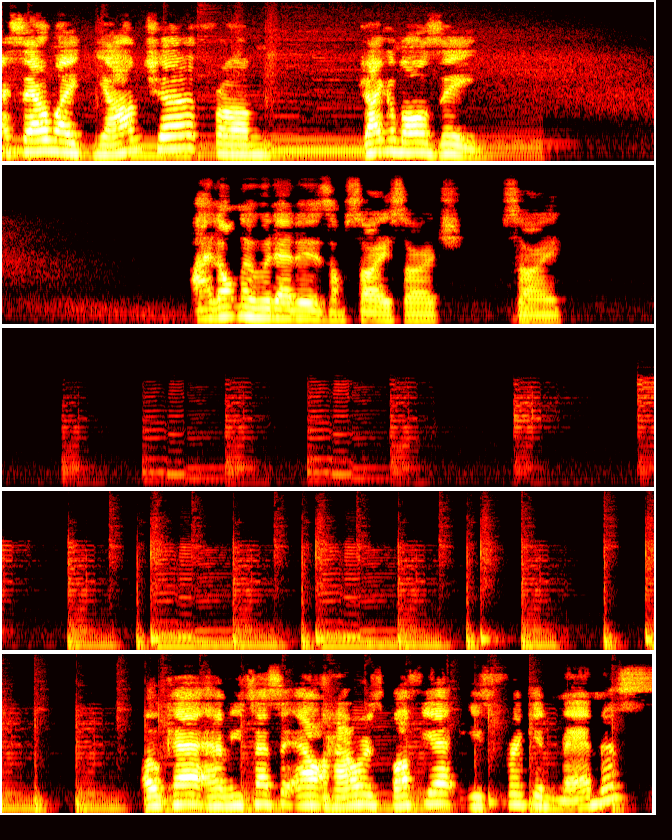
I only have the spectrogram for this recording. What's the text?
I sound like Yamcha from Dragon Ball Z. I don't know who that is. I'm sorry, Sarge. Sorry. Okay, have you tested out Howard's buff yet? He's freaking madness.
